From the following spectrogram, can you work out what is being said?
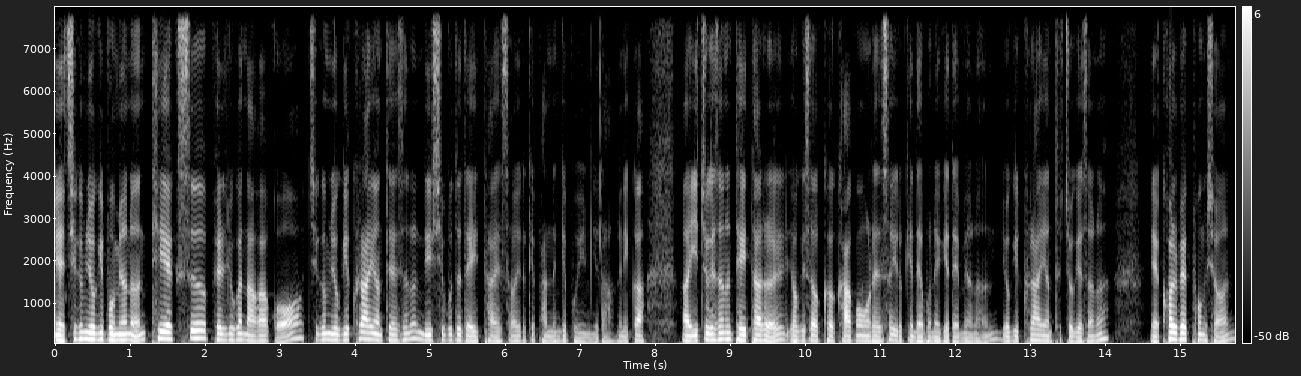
예, 지금 여기 보면은 tx 밸류가 나가고 지금 여기 클라이언트에서는 리시브드 데이터에서 이렇게 받는 게 보입니다. 그러니까 아, 이쪽에서는 데이터를 여기서 그 가공을 해서 이렇게 내보내게 되면은 여기 클라이언트 쪽에서는 예, 컬백 펑션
